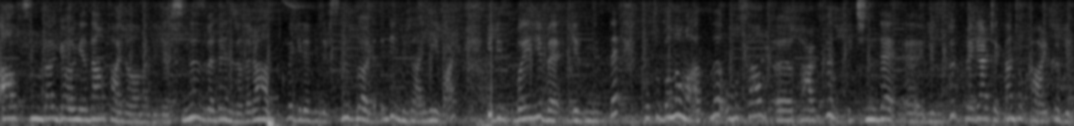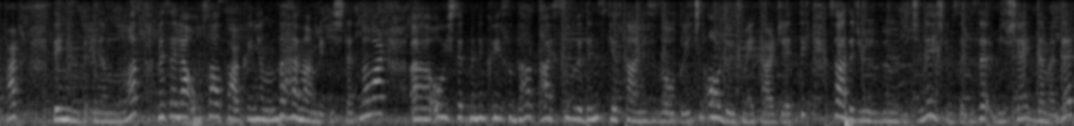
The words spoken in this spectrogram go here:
altında gölgeden faydalanabilirsiniz ve denize de rahatlıkla girebilirsiniz. Böyle de bir güzelliği var. Biz Bayahibe gezimizde Kotubanama adlı ulusal e, parkın içinde e, yüzdük ve gerçekten çok harika bir park. Denizi de inanılmaz. Mesela ulusal parkın yanında hemen bir işletme var. E, o işletmenin kıyısı daha taşsız ve deniz kestanesiz olduğu için orada yüzmeyi tercih ettik. Sadece yüzdüğümüz için de hiç kimse bize bir şey demedi.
